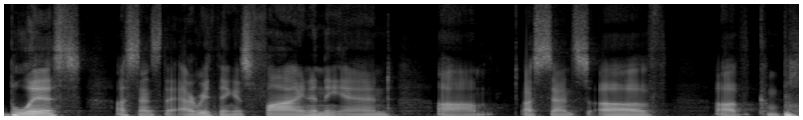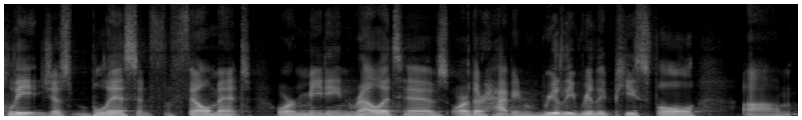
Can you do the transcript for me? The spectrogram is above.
bliss a sense that everything is fine in the end um, a sense of of complete just bliss and fulfillment or meeting relatives or they're having really really peaceful um,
